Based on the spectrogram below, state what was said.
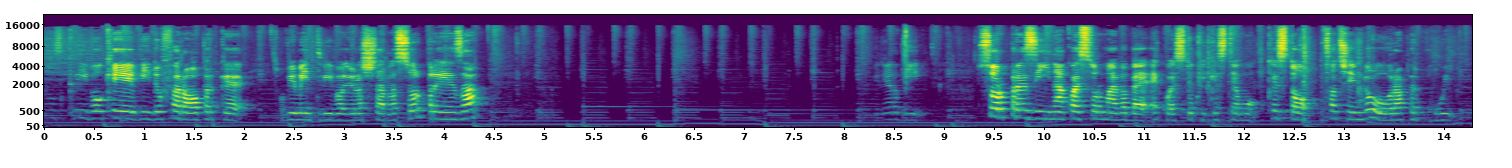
Non scrivo che video farò perché ovviamente vi voglio lasciare la sorpresa. Venerdì. Sorpresina questo ormai vabbè è questo qui che stiamo che sto facendo ora per cui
